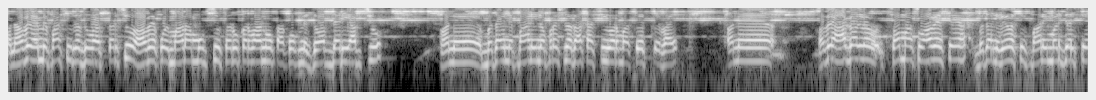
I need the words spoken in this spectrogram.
અને હવે અમે પાછી રજૂઆત કરશું. હવે કોઈ માણા મૂકશું શરૂ કરવાનું કાં કોકને જવાબદારી આપશું? અને બધાને પાણીનો પ્રશ્ન આખા શિવરમાં છે તે ભાઈ. અને હવે આગળ ચોમાસું આવે છે બધાને વ્યવસ્થિત પાણી મળી જાય છે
